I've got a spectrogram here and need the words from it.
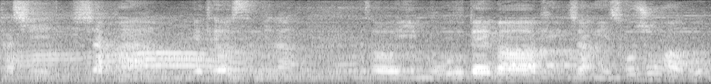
다시 시작하게 되었습니다. 그래서 이 무대가 굉장히 소중하고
